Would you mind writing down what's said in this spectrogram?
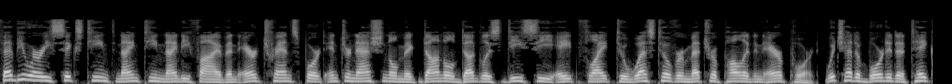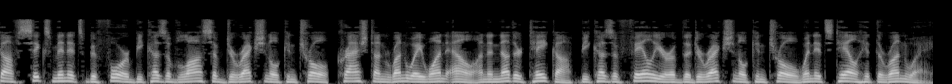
February 16, 1995 an Air Transport International McDonnell Douglas DC-8 flight to Westover Metropolitan Airport, which had aborted a takeoff six minutes before because of loss of directional control, crashed on runway 1L on another takeoff because of failure of the directional control when its tail hit the runway.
